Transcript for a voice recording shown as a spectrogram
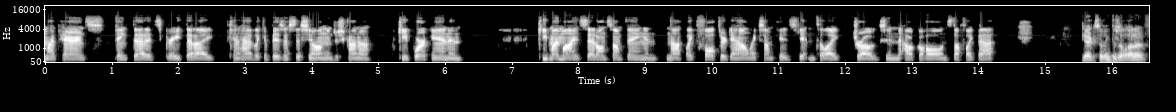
My parents think that it's great that I can have like a business this young and just kind of keep working and keep my mindset on something and not like falter down like some kids get into like drugs and alcohol and stuff like that. Yeah, because I think there's a lot of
